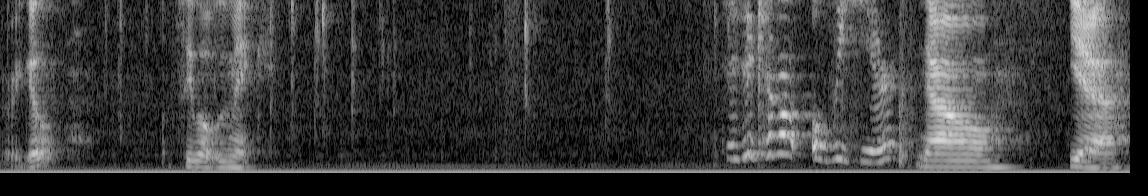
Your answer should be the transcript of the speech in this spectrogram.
There we go. Let's see what we make. Does it come out over here? Now, yeah.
